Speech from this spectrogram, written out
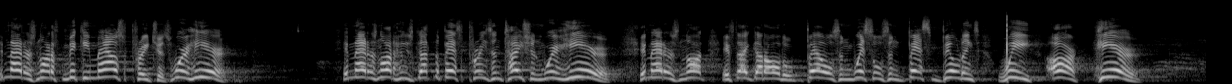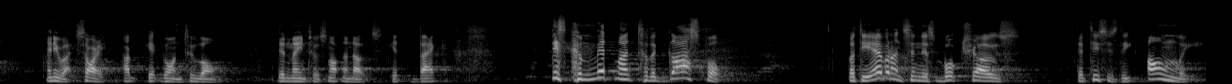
It matters not if Mickey Mouse preaches, we're here. It matters not who's got the best presentation, we're here. It matters not if they got all the bells and whistles and best buildings, we are here. Anyway, sorry, I'll get going too long. Didn't mean to, it's not in the notes. Get back. This commitment to the gospel. But the evidence in this book shows that this is the only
